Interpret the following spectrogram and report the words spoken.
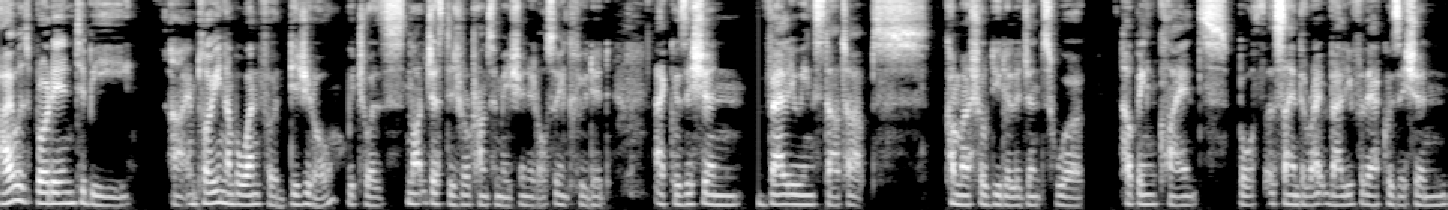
I was brought in to be uh, employee number one for digital, which was not just digital transformation, it also included acquisition, valuing startups, commercial due diligence work, helping clients both assign the right value for the acquisition,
